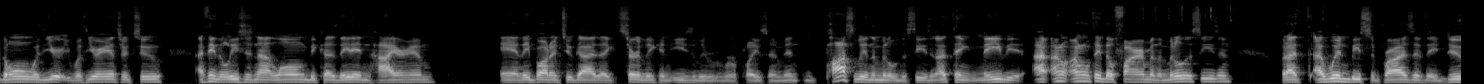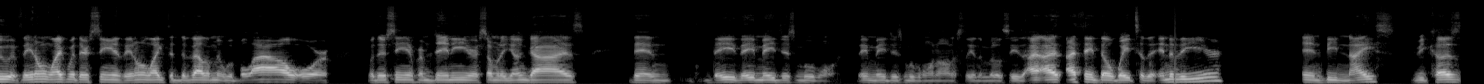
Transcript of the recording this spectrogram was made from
going with your with your answer too, I think the lease is not long because they didn't hire him and they brought in two guys that certainly can easily replace him, and possibly in the middle of the season. I think maybe I, I, don't I don't think they'll fire him in the middle of the season, but I I wouldn't be surprised if they do. If they don't like what they're seeing, if they don't like the development with Bilal or what they're seeing from Deni or some of the young guys, then they they may just move on. They may just move on. Honestly, in the middle of the season, I I, I think they'll wait till the end of the year and be nice because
